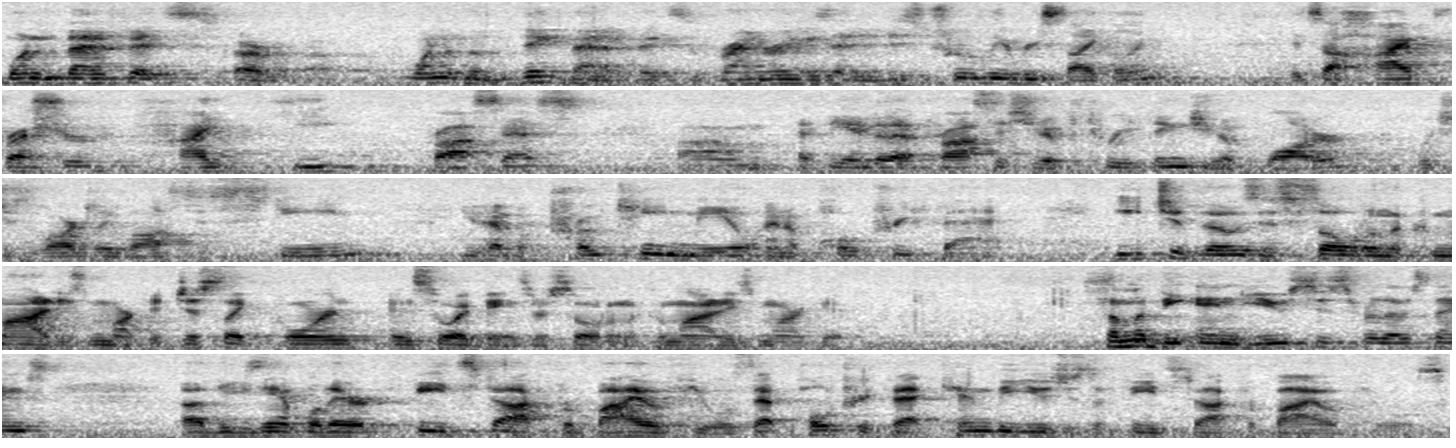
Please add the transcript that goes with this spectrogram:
One of the benefits, or one of the big benefits of rendering is that it is truly recycling. It's a high pressure, high heat process. Um, at the end of that process, you have three things. You have water, which is largely lost as steam. You have a protein meal and a poultry fat. Each of those is sold on the commodities market, just like corn and soybeans are sold on the commodities market. Some of the end uses for those things, uh, the example there, feedstock for biofuels. That poultry fat can be used as a feedstock for biofuels.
